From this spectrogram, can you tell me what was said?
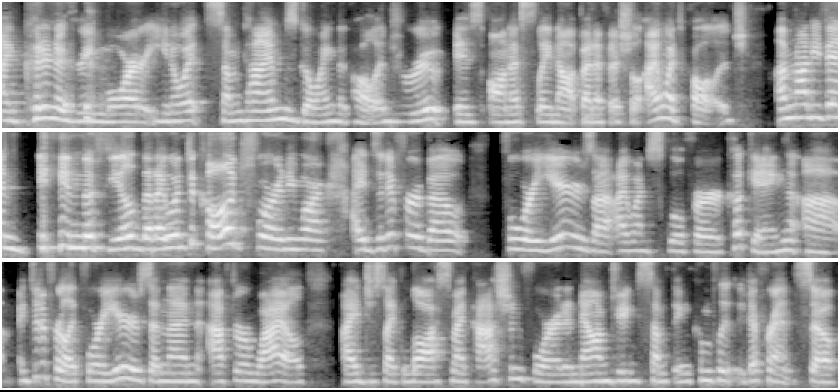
I couldn't agree more. You know what? Sometimes going the college route is honestly not beneficial. I went to college. I'm not even in the field that I went to college for anymore. I did it for about four years. I, went to school for cooking. Um, I did it for like four years. And then after a while, I just like lost my passion for it. And now I'm doing something completely different. So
